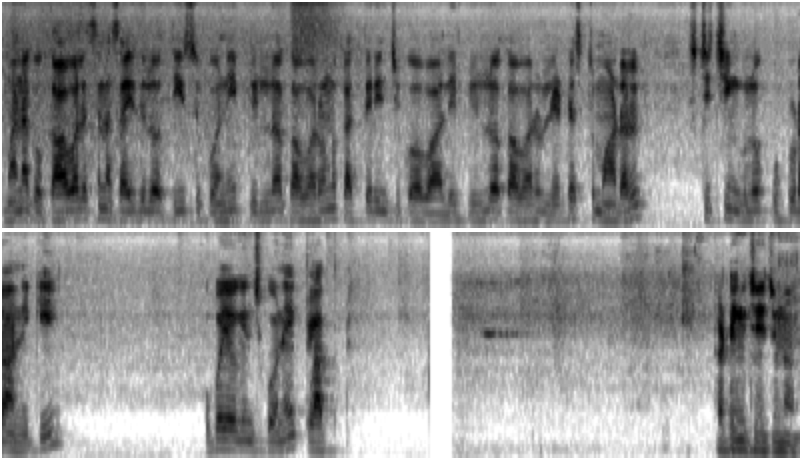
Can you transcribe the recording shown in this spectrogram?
మనకు కావలసిన సైజులో తీసుకొని పిల్లో కవరును కత్తిరించుకోవాలి. పిల్లో కవరు లేటెస్ట్ మోడల్ స్టిచ్చింగ్లో కుట్టడానికి ఉపయోగించుకునే క్లాత్. కటింగ్ చేస్తున్నాను.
